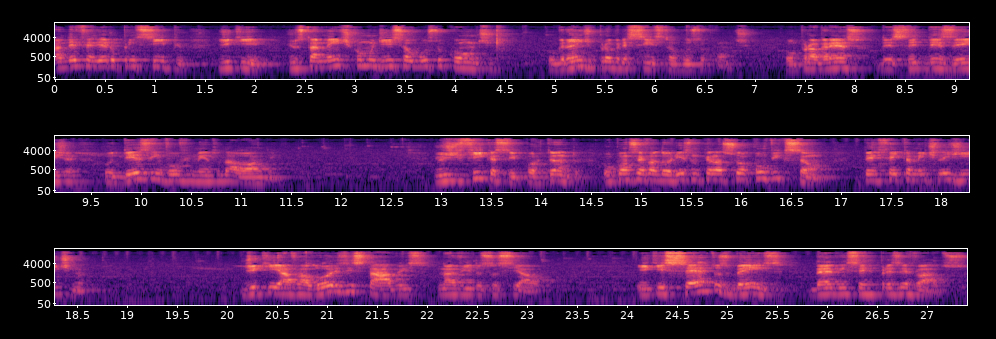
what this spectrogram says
a defender o princípio de que, justamente como disse Augusto Conte, o grande progressista Augusto Conte, o progresso deseja o desenvolvimento da ordem Justifica-se, portanto, o conservadorismo pela sua convicção, perfeitamente legítima, de que há valores estáveis na vida social e que certos bens devem ser preservados.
